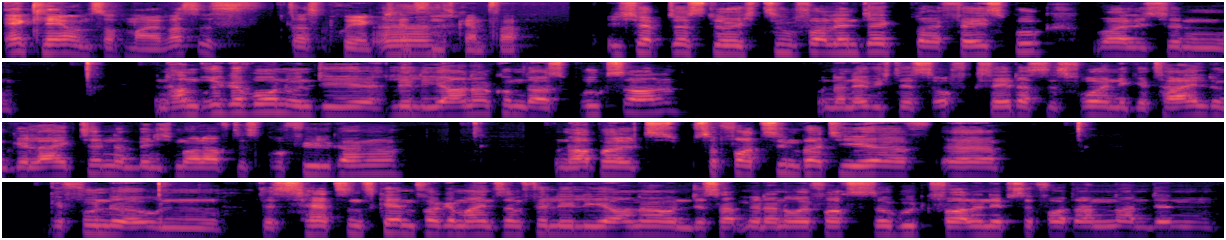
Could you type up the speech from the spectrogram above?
erklär uns doch mal, was ist das Projekt Äh, Herzenskämpfer? Ich habe das durch Zufall entdeckt bei Facebook, weil ich in, in Hamburger wohne und die Liliana kommt aus Bruchsal. Und dann habe ich das oft gesehen, dass das Freunde geteilt und geliked haben. Dann bin ich mal auf das Profil gegangen und habe halt sofort Sympathie äh, gefunden und das Herzenskämpfer gemeinsam für Liliana. Und das hat mir dann einfach so gut gefallen. Ich habe sofort an, an, den,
